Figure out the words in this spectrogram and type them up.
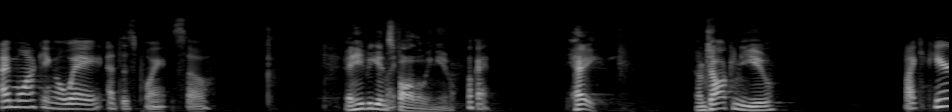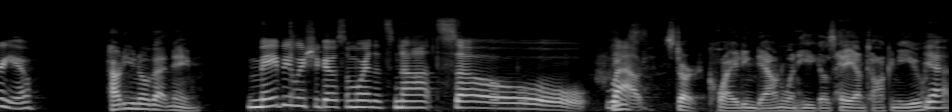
I'm walking away at this point, so And he begins following you. okay. Hey, I'm talking to you. I can hear you. How do you know that name? Maybe we should go somewhere that's not so loud. Things start quieting down when he goes, "Hey, I'm talking to you." Yeah.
